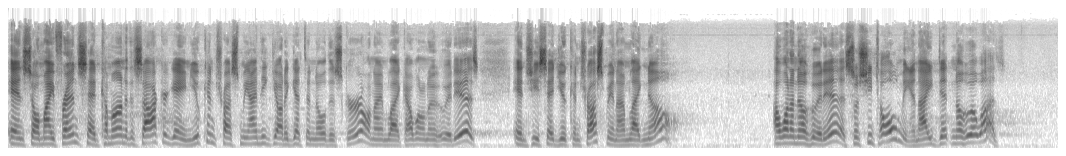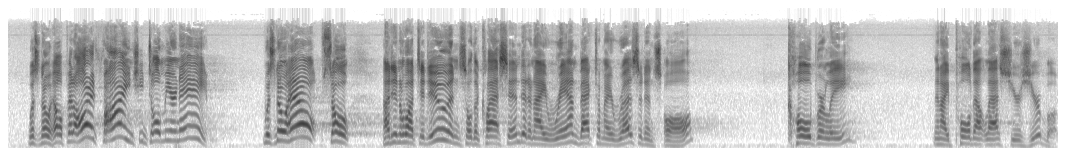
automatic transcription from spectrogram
And so my friend said, Come on to the soccer game. You can trust me. I think you ought to get to know this girl. And I'm like, I want to know who it is. And she said, You can trust me. And I'm like, No. I want to know who it is. So she told me, and I didn't know who it was. Was no help at all. All right, fine. She told me her name. Was no help. So I didn't know what to do. And so the class ended, and I ran back to my residence hall, coberly, and I pulled out last year's yearbook.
